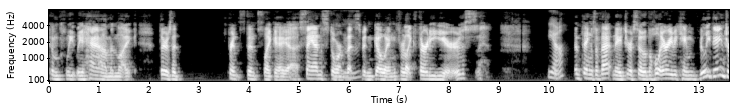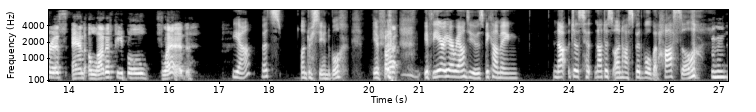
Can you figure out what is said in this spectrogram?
completely ham and like there's a for instance like a uh, sandstorm Mhm. that's been going for like 30 years Yeah. and things of that nature so the whole area became really dangerous and a lot of people fled Yeah. That's understandable. If But- if the area around you is becoming not just not just unhospitable but hostile. Mhm.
